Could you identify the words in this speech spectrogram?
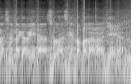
tripulación de cabina, sus asientos para la llegada.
